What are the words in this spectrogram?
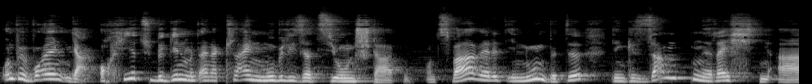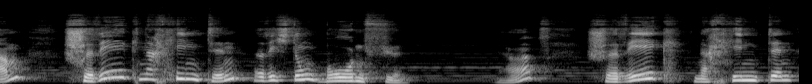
Und wir wollen ja auch hier zu Beginn mit einer kleinen Mobilisation starten. Und zwar werdet ihr nun bitte den gesamten rechten Arm schräg nach hinten Richtung Boden führen. Ja, schräg nach hinten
